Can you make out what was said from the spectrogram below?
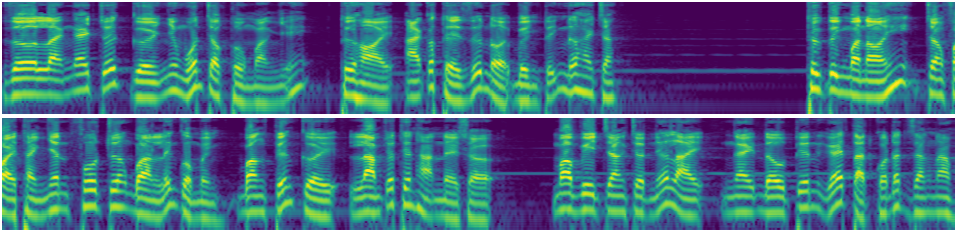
Giờ lại nghe chuối cười như muốn chọc thủng màng nhĩ, thử hỏi ai có thể giữ nổi bình tĩnh nữa hay chăng? Thực tình mà nói, chẳng phải thành nhân phô trương bản lĩnh của mình bằng tiếng cười làm cho thiên hạ nể sợ, mà vì chàng chợt nhớ lại ngày đầu tiên ghé tạt qua đất Giang Nam,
